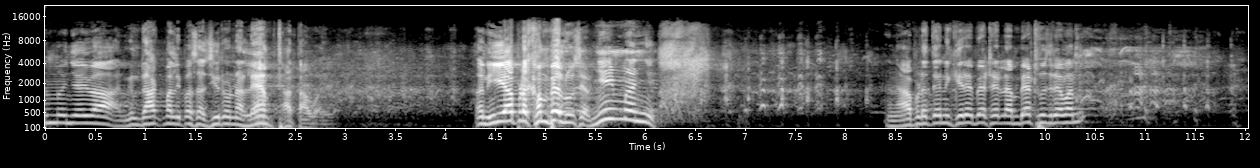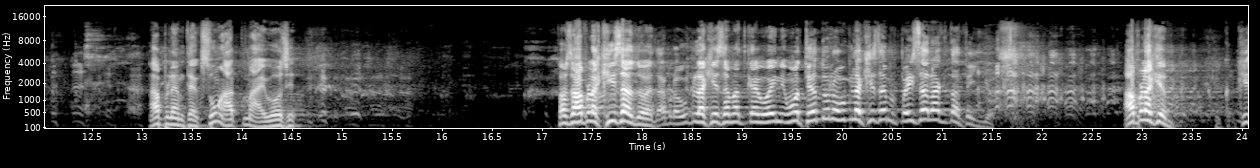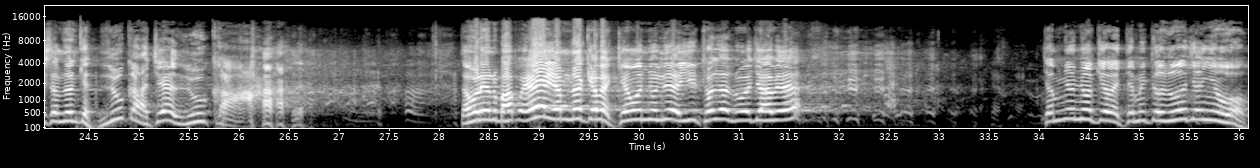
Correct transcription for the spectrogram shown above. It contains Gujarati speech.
આવ્યા નાકમાલી પાસે જીરોના લેમ્પ થતા હોય. અને એ આપણે ખંભેલું છે. અને આપણે તેની ઘીરે બેઠે એટલે આમ બેઠું જ રહેવાનું. આપણે એમ થાય શું આત્મા આવ્યો છે? બસ આપણા ખિસ્સા જોવે તો આપણા ઉપલા ખિસ્સામાં જ કઈ હોય નહીં. હું થતું ને ઉપલા ખિસ્સામાં પૈસા રાખતા થઈ ગયો. આપણા કે ખિસ્સામાં કે લુકા છે, લુકા. તવળે એનો બાપ એ એમ ના કહેવાય. કેવાનું લે ઈ થોડે રોજ આવે. તમને ન કહેવાય. તમે તો રોજ અહીંયા હો.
